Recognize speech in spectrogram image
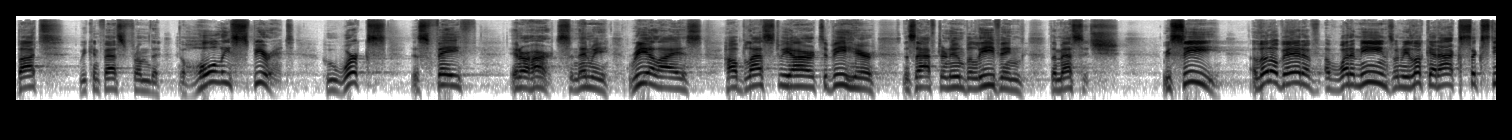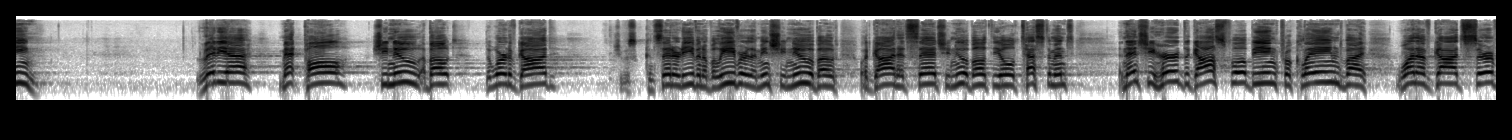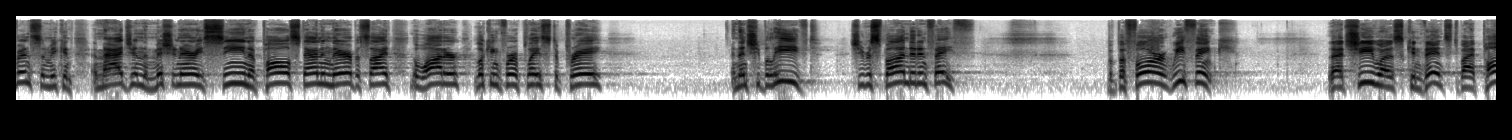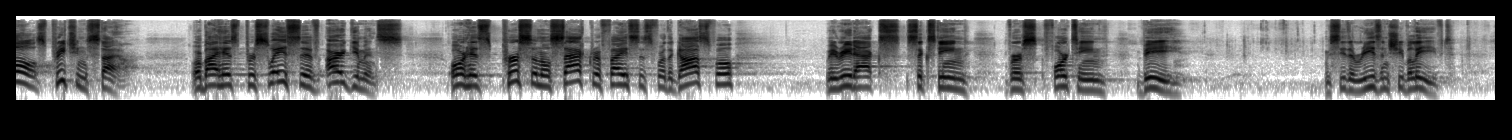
but we confess from the, the Holy Spirit who works this faith in our hearts. And then we realize how blessed we are to be here this afternoon believing the message. We see a little bit of, of what it means when we look at Acts 16. Lydia met Paul. She knew about the Word of God. She was considered even a believer. That means she knew about what God had said. She knew about the Old Testament. And then she heard the gospel being proclaimed by one of God's servants, and we can imagine the missionary scene of Paul standing there beside the water looking for a place to pray. And then she believed, she responded in faith. But before we think that she was convinced by Paul's preaching style or by his persuasive arguments, or his personal sacrifices for the gospel, we read Acts 16, verse 14b. We see the reason she believed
